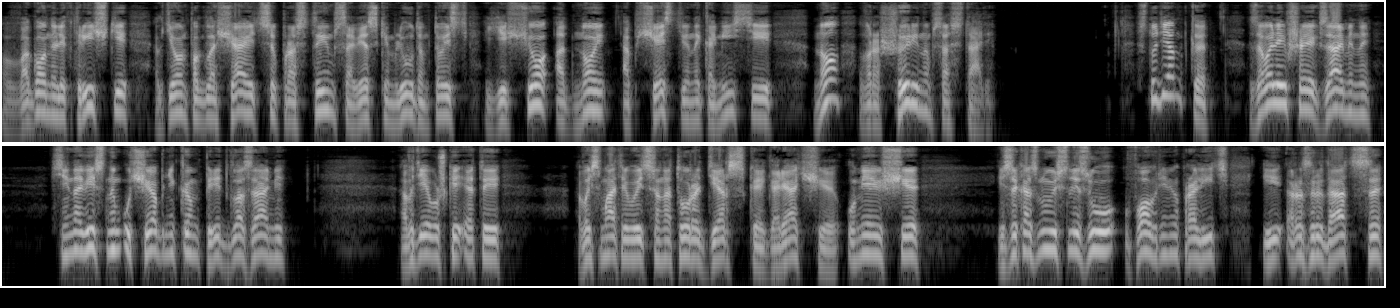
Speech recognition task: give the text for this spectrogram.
в вагон электрички, где он поглощается простым советским людом, то есть еще одной общественной комиссией, но в расширенном составе. Студентка, завалившая экзамены, с ненавистным учебником перед глазами. В девушке этой высматривается натура дерзкая, горячая, умеющая и заказную слезу вовремя пролить и разрыдаться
